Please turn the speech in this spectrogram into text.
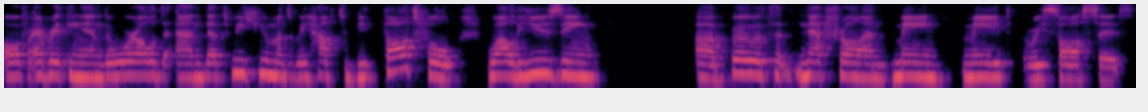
of everything in the world and that we humans, we have to be thoughtful while using uh, both natural and man-made resources.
